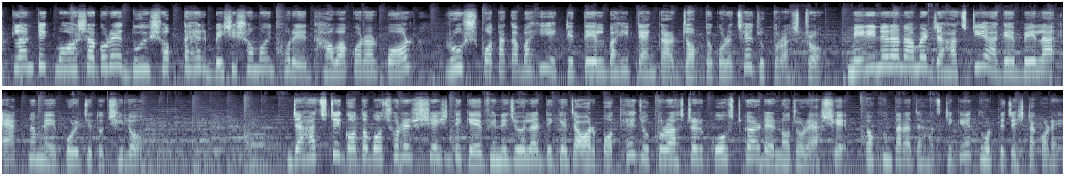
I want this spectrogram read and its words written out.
আটলান্টিক মহাসাগরে দুই সপ্তাহের বেশি সময় ধরে ধাওয়া করার পর রুশ পতাকাবাহী একটি তেলবাহী ট্যাঙ্কার জব্দ করেছে যুক্তরাষ্ট্র। মেরিনেরা নামের জাহাজটি আগে বেলা এক নামে পরিচিত ছিল। জাহাজটি গত বছরের শেষ দিকে ভেনেজুয়েলার দিকে যাওয়ার পথে যুক্তরাষ্ট্রের কোস্টগার্ডের নজরে আসে। তখন তারা জাহাজটিকে ধরতে চেষ্টা করে।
